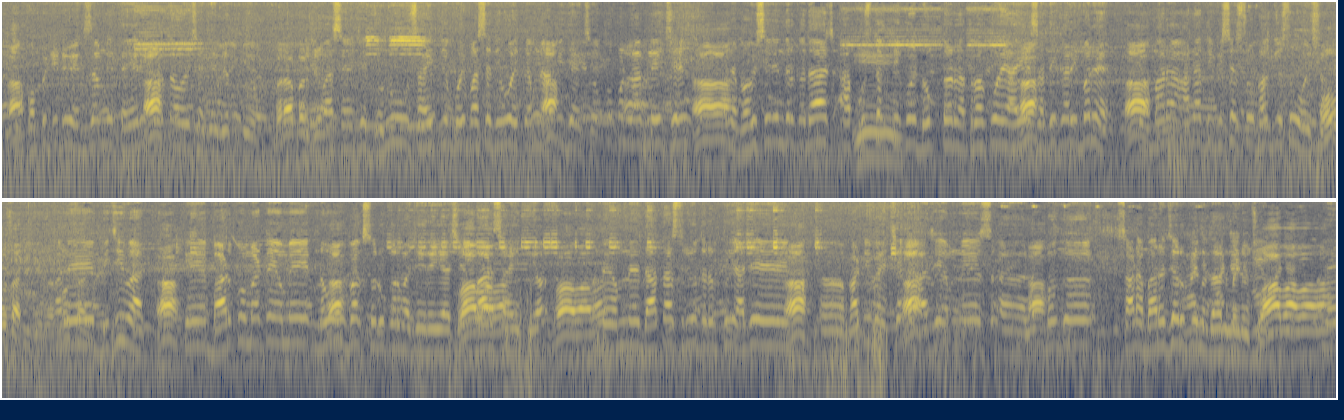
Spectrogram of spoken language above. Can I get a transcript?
આપણે કોમ્પિટિટિવ એક્ઝામની તૈયારી કરતા હોય છે જે વ્યક્તિઓ. બરાબર છે. પાસે જે જૂનું સાહિત્ય કોઈ પાસેથી હોય તેમને આપી જાય છે. લોકો પણ લાભ લે છે. અને ભવિષ્યની અંદર કદાચ આ પુસ્તકથી કોઈ ડોક્ટર અથવા કોઈ આઈએસ અધિકારી બને તો અમારા આનાથી વિશેષ સૌભાગ્ય શું હોય બહુ અને બીજી વાત કે બાળકો માટે અમે એક નવો વિભાગ શરૂ કરવા જઈ રહ્યા છે બાળ સાહિત્ય. અને અમને દાતાશ્રીઓ તરફથી આજે ભાટીભાઈ છે. આજે અમને લગભગ સાડા બાર હજાર રૂપિયાનું દાન મળ્યું છે. અને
